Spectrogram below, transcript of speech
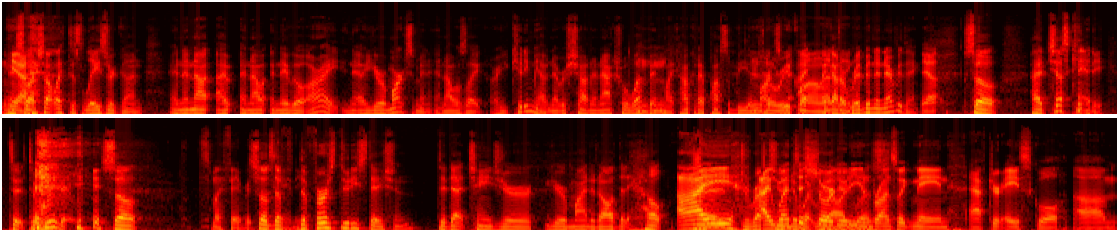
And yeah, so I shot like this laser gun, and then I, I and I, and they go, "All right, now you're a marksman." And I was like, "Are you kidding me? I've never shot an actual weapon. Mhm. Like, how could I possibly be a There's no marksman? recoil I, I got a ribbon and everything. yeah. So I had chest candy to, to prove it. so It's my favorite. so the candy. the first duty station did that change your your mind at all? Did it help? I direct I you went to shore duty in? Brunswick, Maine after A school. Um,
